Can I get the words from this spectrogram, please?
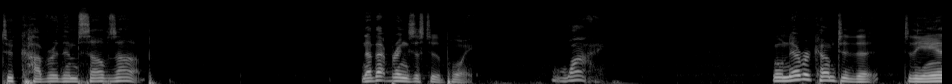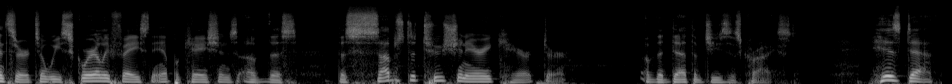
to cover themselves up. Now that brings us to the point. Why? We'll never come to the to the answer till we squarely face the implications of this the substitutionary character of the death of Jesus Christ. His death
